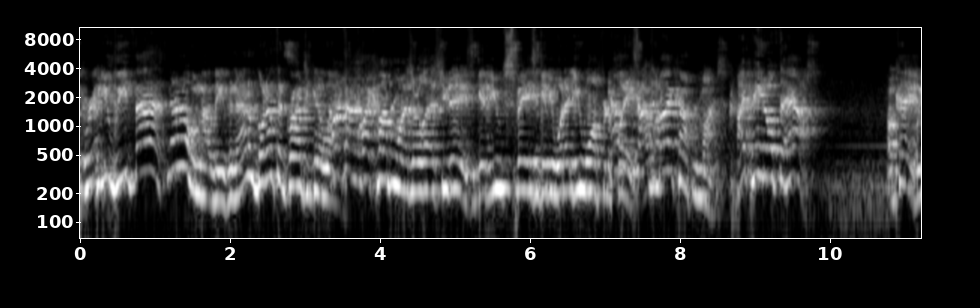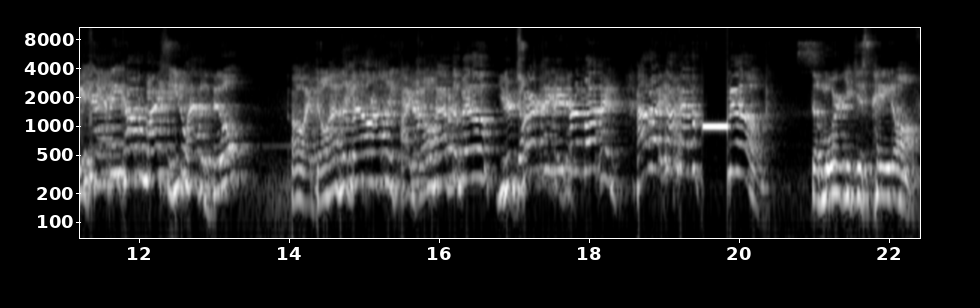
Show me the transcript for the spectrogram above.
agree. Can you leave that? No, I'm not leaving that. I'm going out to the garage to get a How many ladder. times have I compromised over the last few days to give you space and give you whatever you want for the How many place? times I have want. I compromised? I paid off the house. Okay, we Isn't that can't. big compromise? So you don't have the bill? Oh, I don't have the You bill. I don't have the bill. You You're charging me for the mine. How do I not have a bill? The mortgage is paid off.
